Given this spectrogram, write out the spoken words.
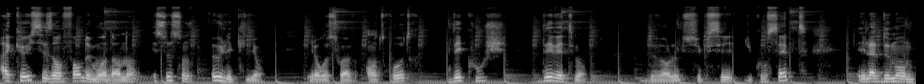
accueillent ces enfants de moins d'un an et ce sont eux les clients. Ils reçoivent entre autres des couches, des vêtements. Devant le succès du concept et la demande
